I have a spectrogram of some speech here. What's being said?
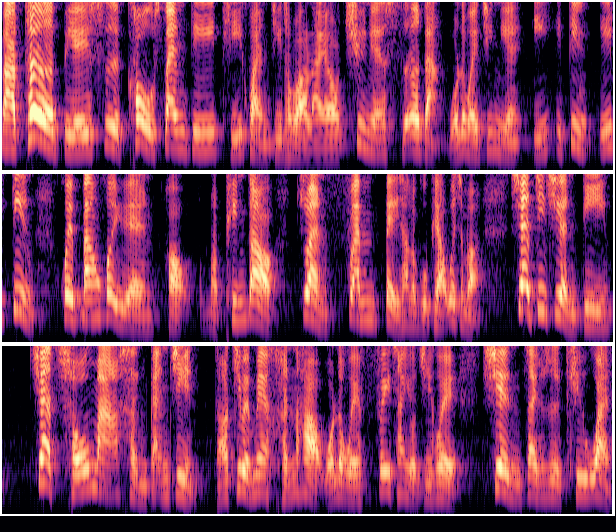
那特别是扣三 D 提款机投保来哦，去年十二档，我认为今年一一定一定会帮会员好拼到赚翻倍以上的股票。为什么？现在机器很低，现在筹码很干净，然后基本面很好，我认为非常有机会。现在就是 Q one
